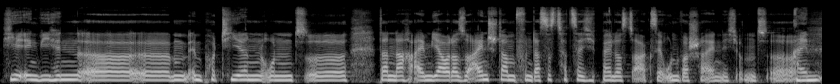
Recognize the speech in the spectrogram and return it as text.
hier irgendwie hin äh, ähm, importieren und äh, dann nach einem Jahr oder so einstampfen. Das ist tatsächlich bei Lost Ark sehr unwahrscheinlich und äh, ein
